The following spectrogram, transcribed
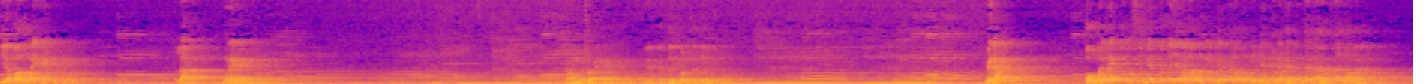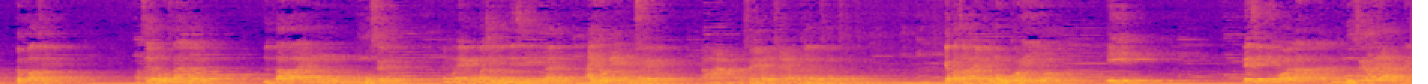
Y les voy Y decidimos, ¿verdad? Museo de arte.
